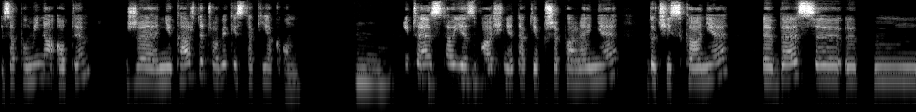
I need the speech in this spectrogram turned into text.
zapomina o tym, że nie każdy człowiek jest taki jak on. I często jest właśnie takie przepalenie, dociskanie y, bez y, y, mm,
